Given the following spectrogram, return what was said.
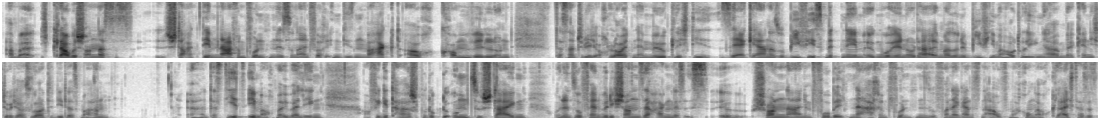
Aber ich glaube schon, dass es stark dem nachempfunden ist und einfach in diesen Markt auch kommen will und das natürlich auch Leuten ermöglicht, die sehr gerne so Beefies mitnehmen irgendwo hin oder immer so eine Beefy im Auto liegen haben. Da kenne ich durchaus Leute, die das machen äh, dass die jetzt eben auch mal überlegen, auf vegetarische Produkte umzusteigen. Und insofern würde ich schon sagen, das ist äh, schon einem Vorbild nachempfunden, so von der ganzen Aufmachung auch gleich, dass es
